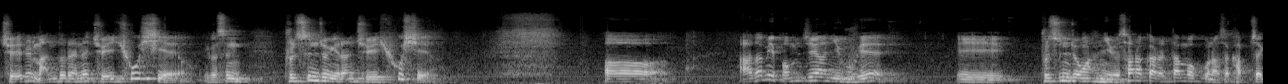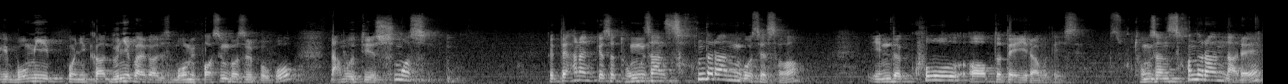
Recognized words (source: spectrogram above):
죄를 만들어내는 죄의 효시예요. 이것은 불순종이라는 죄의 효시예요. 어, 아담이 범죄한 이후에 이 불순종한 이후 선악과를 따먹고 나서 갑자기 몸이 보니까 눈이 밝아져서 몸이 벗은 것을 보고 나무 뒤에 숨었습니다. 그때 하나님께서 동산 서늘한 곳에서 in the cool of the day라고 되어 있어요. 동산 서늘한 날에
